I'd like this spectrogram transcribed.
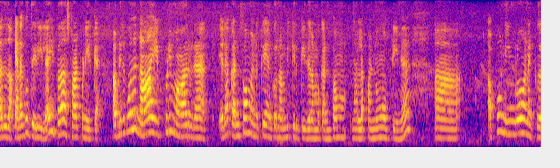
அதுதான். எனக்கும் தெரியல. இப்போ தான் ஸ்டார்ட் பண்ணியிருக்கேன். அப்படி இருக்கும்போது நான் எப்படி மாறுறேன்? ஏன்னா கன்ஃபார்ம் எனக்கு எனக்கு ஒரு நம்பிக்கை இருக்குது இதை நம்ம கன்ஃபார்ம் நல்லா பண்ணுவோம் அப்படின்னு. அப்போது நீங்களும் எனக்கு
